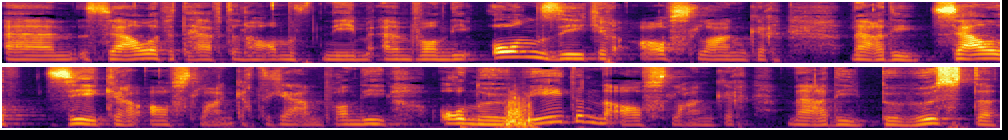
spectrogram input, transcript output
En zelf het heft in handen te nemen. En van die onzekere afslanker naar die zelfzekere afslanker te gaan. Van die onwetende afslanker naar die bewuste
